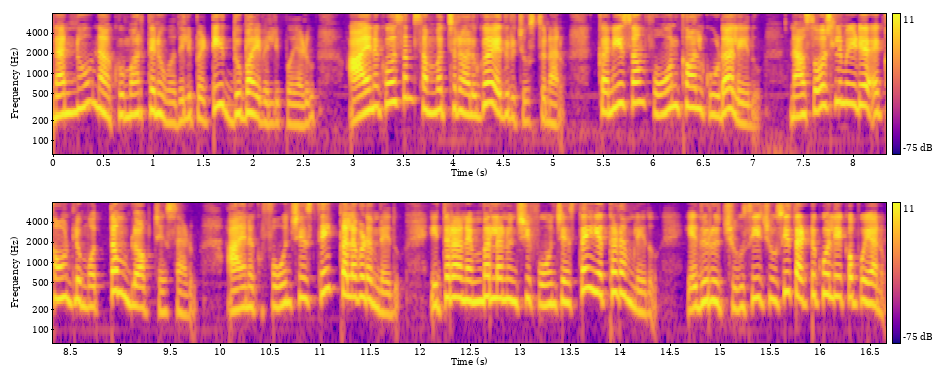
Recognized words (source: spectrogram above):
నన్ను నా కుమార్తెను వదిలిపెట్టి దుబాయ్ వెళ్ళిపోయాడు. ఆయన కోసం సంవత్సరాలుగా ఎదురు చూస్తున్నాను కనీసం ఫోన్ కాల్ కూడా లేదు. నా సోషల్ మీడియా అకౌంట్లు మొత్తం బ్లాక్ చేశాడు. ఆయనకు ఫోన్ చేస్తే కలవడం లేదు. ఇతర నెంబర్ల నుంచి ఫోన్ చేస్తే ఎత్తడం లేదు. ఎదురు చూసి చూసి తట్టుకోలేకపోయాను.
